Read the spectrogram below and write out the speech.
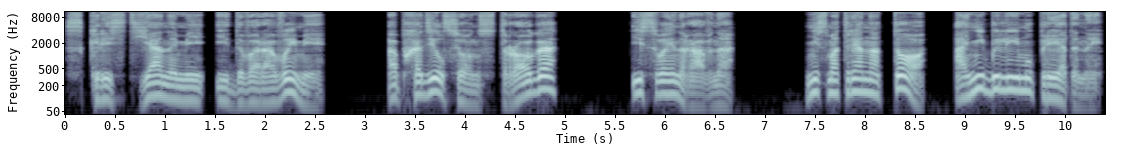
С крестьянами и дворовыми обходился он строго и своенравно. Несмотря на то, они были ему преданы,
